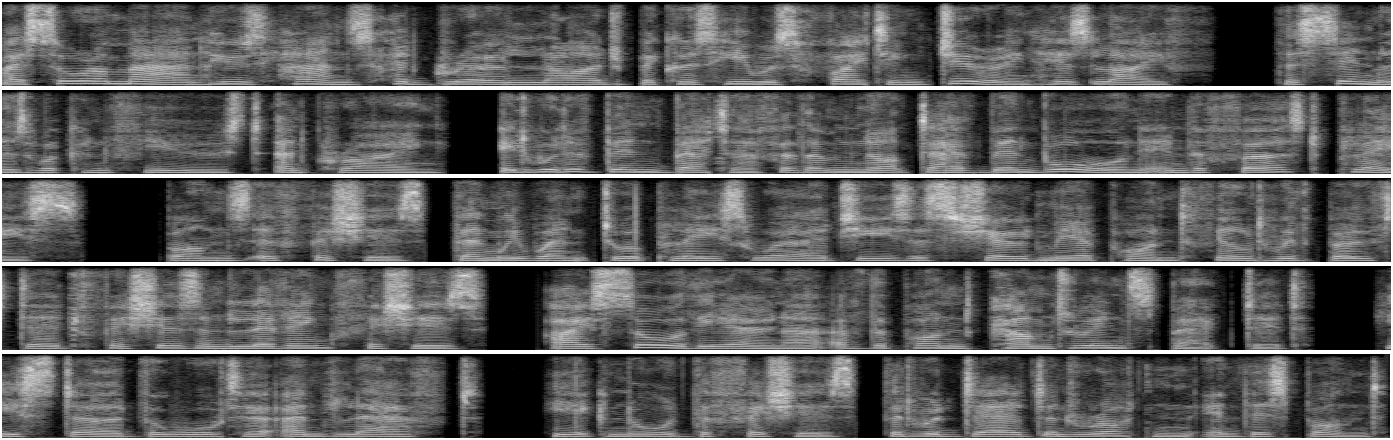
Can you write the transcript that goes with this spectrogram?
I saw a man whose hands had grown large because he was fighting during his life. The sinners were confused and crying, it would have been better for them not to have been born in the first place ponds of fishes. Then we went to a place where Jesus showed me a pond filled with both dead fishes and living fishes. I saw the owner of the pond come to inspect it. He stirred the water and left. He ignored the fishes that were dead and rotten in this pond.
